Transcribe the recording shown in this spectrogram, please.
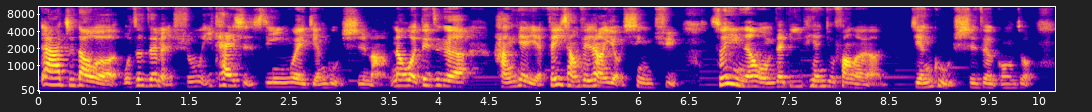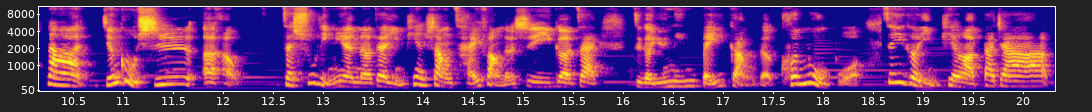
大家知道我我做这本书一开始是因为剪骨师嘛，那我对这个行业也非常非常有兴趣，所以呢，我们在第一天就放了剪骨师这个工作。那剪骨师，呃，在书里面呢，在影片上采访的是一个在这个云林北港的昆木伯。这一个影片啊，大家。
